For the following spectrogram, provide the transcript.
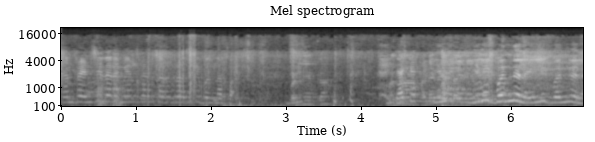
ನನ್ನ ಫ್ರೆಂಡ್ಸ್ ಇದ್ದಾರೆ ಮೇಲ್ಗಡೆ ಕರೆದ್ರು ಅದಕ್ಕೆ ಬಂದಪ್ಪ. ಬನ್ನಿ ಅಕ್ಕ. ಯಾಕೆ? ಇಲ್ಲಿಗೆ ಬಂದಲ್ಲ ಇಲ್ಲಿಗೆ ಬಂದಲ್ಲ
